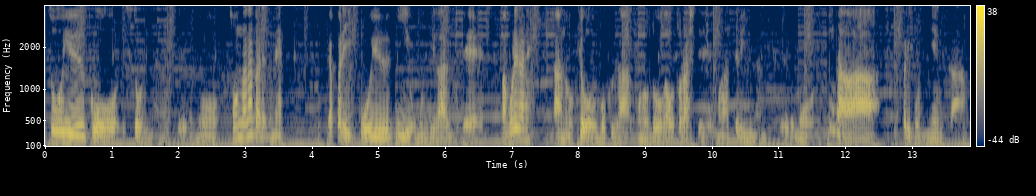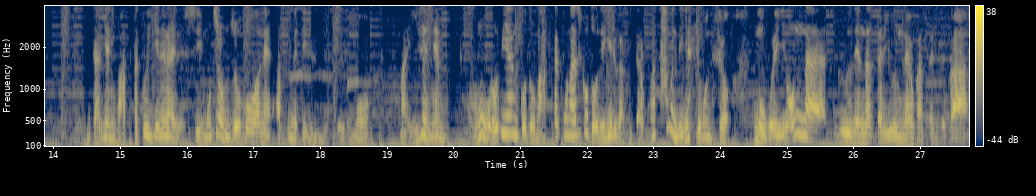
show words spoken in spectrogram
そういう、こう、ストーリーなんですけれども、そんな中でもね、やっぱりこういういい思い出があるので、まあこれがね、あの、今日僕がこの動画を撮らせてもらってる意味なんですけれども、今は、やっぱりこう2年間、イタリアに全く行けてないですし、もちろん情報はね、集めているんですけれども、まあ以前ね、このオロビアンコと全く同じことをできるかって言ったら、これは多分できないと思うんですよ。もうこれいろんな偶然だったり、運が良かったりとか、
